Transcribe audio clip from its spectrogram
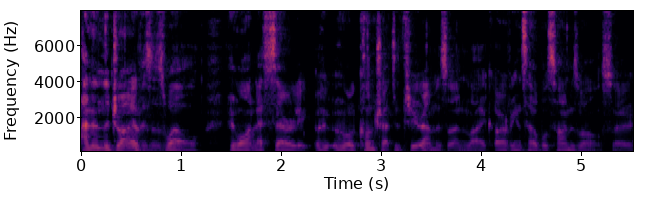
and then the drivers as well, who aren't necessarily who who are contracted through Amazon, like are having a terrible time as well. So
